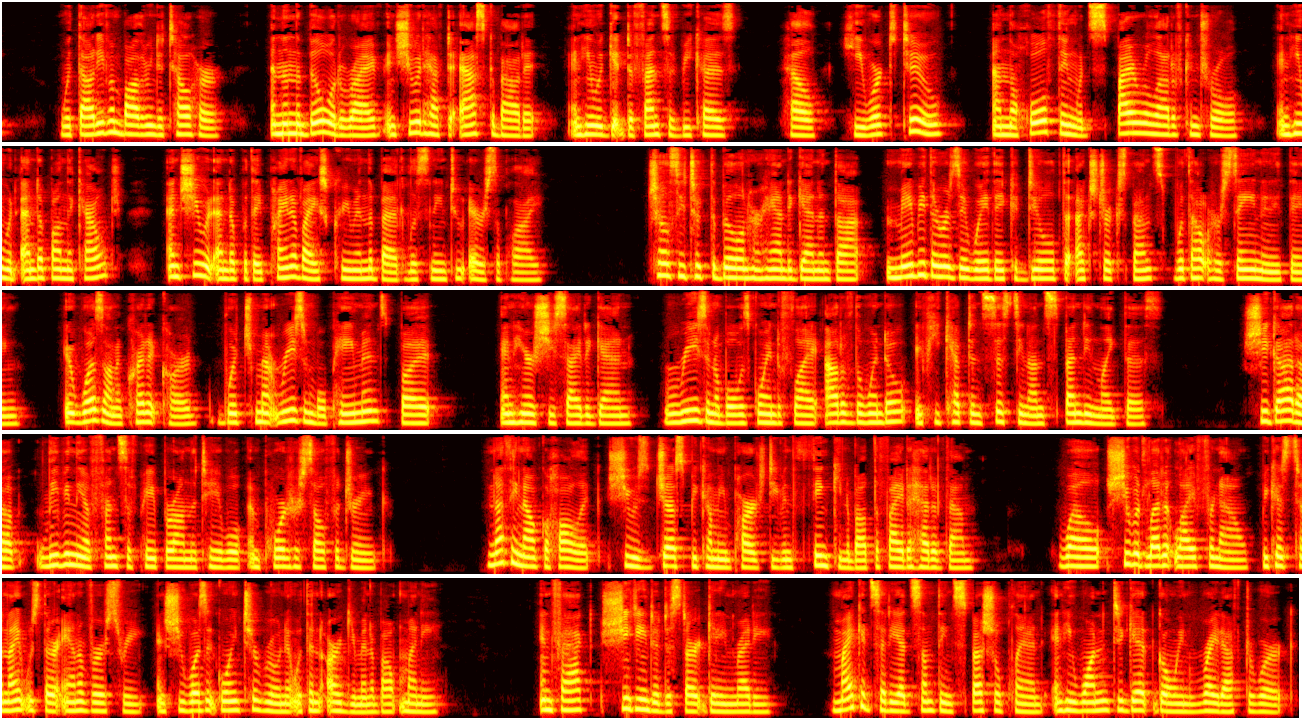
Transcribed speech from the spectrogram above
without even bothering to tell her, and then the bill would arrive and she would have to ask about it, and he would get defensive because, hell, he worked too, and the whole thing would spiral out of control, and he would end up on the couch, and she would end up with a pint of ice cream in the bed listening to Air Supply. Chelsea took the bill in her hand again and thought maybe there was a way they could deal with the extra expense without her saying anything, it was on a credit card, which meant reasonable payments, but, and here she sighed again, reasonable was going to fly out of the window if he kept insisting on spending like this. She got up, leaving the offensive paper on the table, and poured herself a drink. Nothing alcoholic, she was just becoming parched even thinking about the fight ahead of them. Well, she would let it lie for now, because tonight was their anniversary, and she wasn't going to ruin it with an argument about money. In fact, she needed to start getting ready. Mike had said he had something special planned and he wanted to get going right after work.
